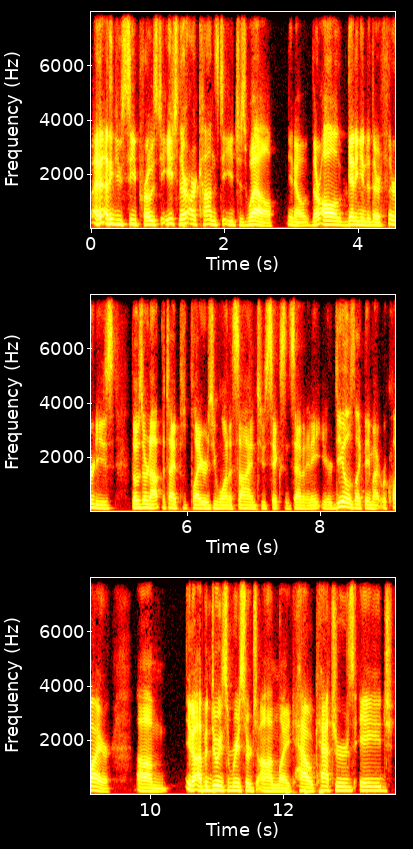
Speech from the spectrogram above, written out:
I, I think you see pros to each. There are cons to each as well. You know, they're all getting into their 30s those are not the types of players you want to sign to six and seven and eight year deals like they might require. Um, you know, I've been doing some research on like how catchers age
